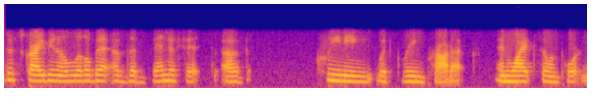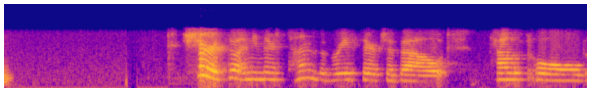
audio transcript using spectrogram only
describing a little bit of the benefits of cleaning with green products and why it's so important? Sure. So, I mean, there's tons of research about household,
